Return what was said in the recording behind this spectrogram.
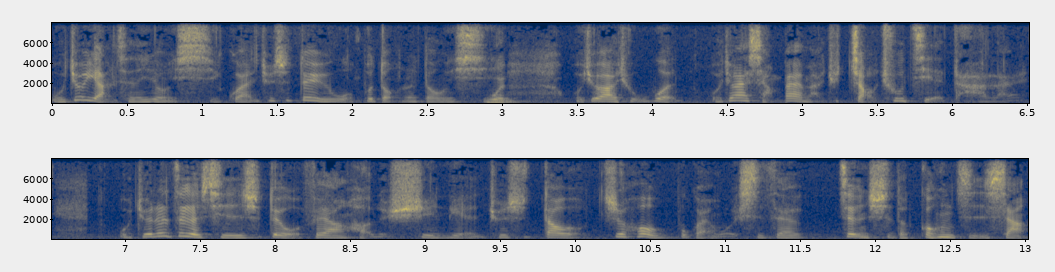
我就养成了一种习惯，就是对于我不懂的东西，问我就要去问，我就要想办法去找出解答来。我觉得这个其实是对我非常好的训练，就是到之后，不管我是在正式的公职上，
